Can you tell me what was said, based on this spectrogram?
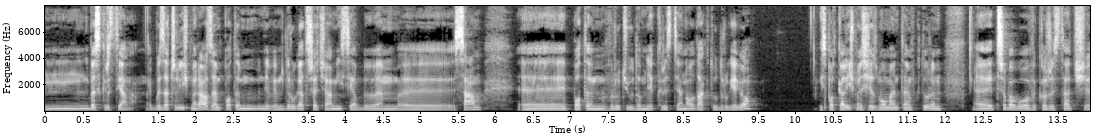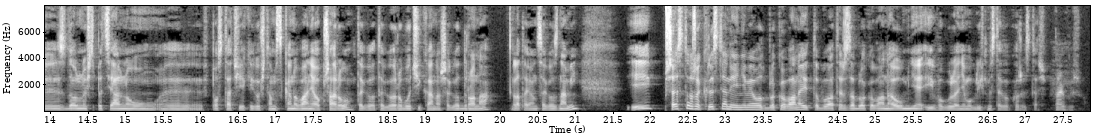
mm, bez Krystiana. Jakby zaczęliśmy razem, potem, nie wiem, druga, trzecia misja byłem e, sam, e, potem wrócił do mnie Krystian od aktu drugiego. I spotkaliśmy się z momentem, w którym trzeba było wykorzystać zdolność specjalną w postaci jakiegoś tam skanowania obszaru tego, tego robocika naszego drona latającego z nami. I przez to, że Krystian jej nie miał odblokowanej, to była też zablokowana u mnie i w ogóle nie mogliśmy z tego korzystać. Tak wyszło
